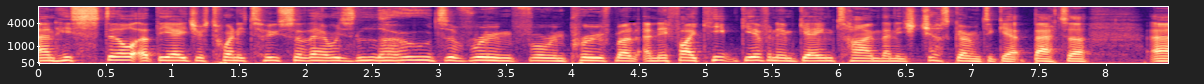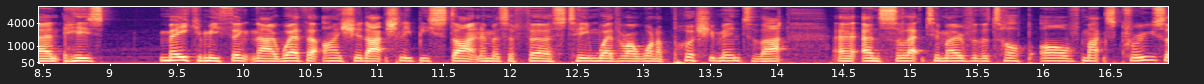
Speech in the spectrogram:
and he's still at the age of 22 so there is loads of room for improvement. And if I keep giving him game time then he's just going to get better. And he's making me think now whether I should actually be starting him as a first team whether I want to push him into that and, and select him over the top of Max Kruse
